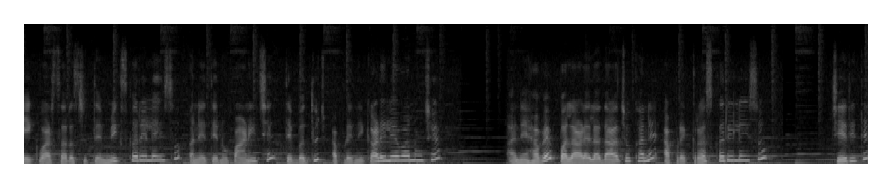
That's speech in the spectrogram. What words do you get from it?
એકવાર સરસ રીતે મિક્સ કરી લઈશું અને તેનું પાણી છે તે બધું જ આપણે નીકાળી લેવાનું છે. અને હવે પલાળેલા દાળ ચોખાને આપણે ક્રશ કરી લઈશું. જે રીતે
